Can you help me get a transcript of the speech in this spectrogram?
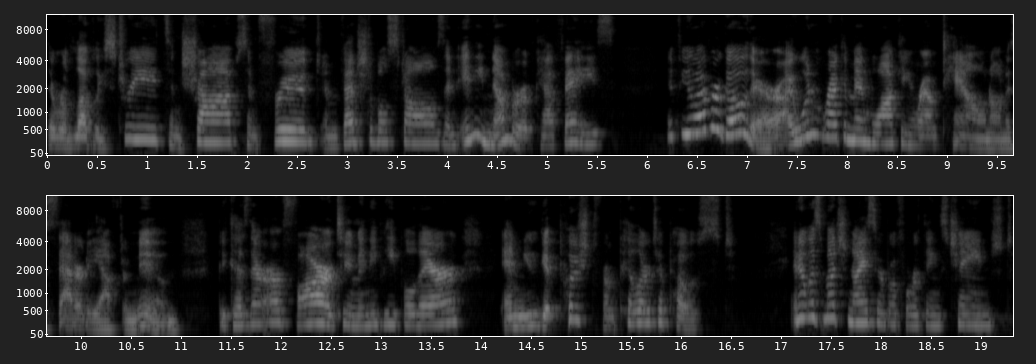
There were lovely streets and shops and fruit and vegetable stalls and any number of cafes. If you ever go there, I wouldn't recommend walking around town on a Saturday afternoon because there are far too many people there and you get pushed from pillar to post. And it was much nicer before things changed.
